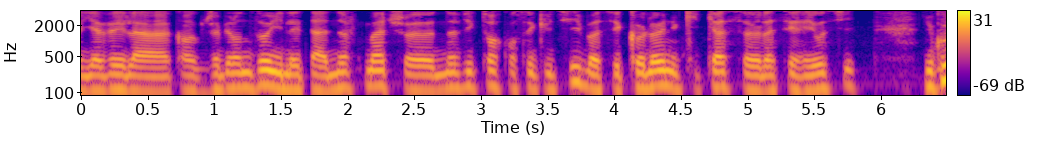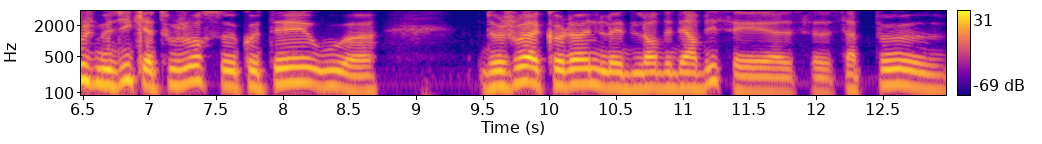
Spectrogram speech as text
il y avait la quand Javier il était à 9 matchs 9 victoires consécutives bah, c'est Cologne qui casse la série aussi du coup je me dis qu'il y a toujours ce côté où de jouer à Cologne lors des derbies, c'est ça peut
